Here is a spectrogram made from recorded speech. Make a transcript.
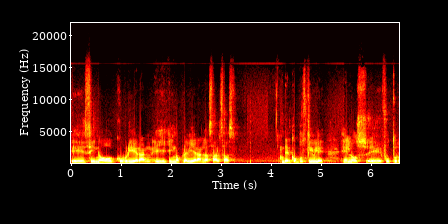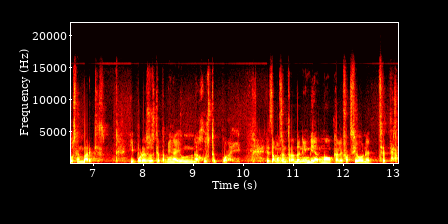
eh, si no cubrieran y, y, no previeran las alzas del combustible en los futuros embarques. Y por eso es que también hay un ajuste por ahí. Estamos entrando en invierno, calefacción, etcétera.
